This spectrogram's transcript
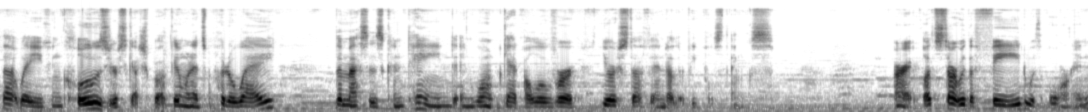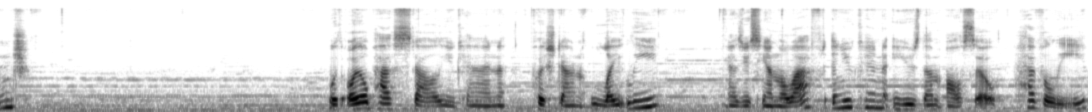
That way you can close your sketchbook and when it's put away, the mess is contained and won't get all over your stuff and other people's things. All right, let's start with a fade with orange. With oil pastel, you can push down lightly, as you see on the left, and you can use them also heavily,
